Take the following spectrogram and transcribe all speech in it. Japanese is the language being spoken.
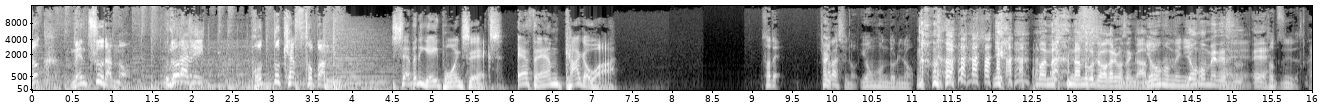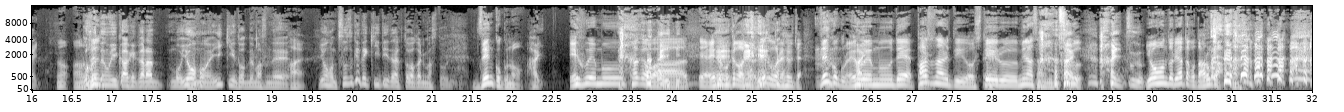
続メンツー団のウドラジポッドキャスト版。78.6 FM Kagawa. さて嵐の4本撮りの。いや、まあ、な、何のことかわかりませんが、あの4本目に。4本目です。ええ。突入です、はい。のあのゴールデン全ウィーク明けからもう4本一気に飛んでますんで、は4本続けて聞いていただくとわかります通り。全国のはい。FM 香川、い、や、FM 香川じゃ全国の FM 全国の FM でパーソナリティをしている皆さんに次ぐ、はい、次ぐ。4本撮りやったことあるか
